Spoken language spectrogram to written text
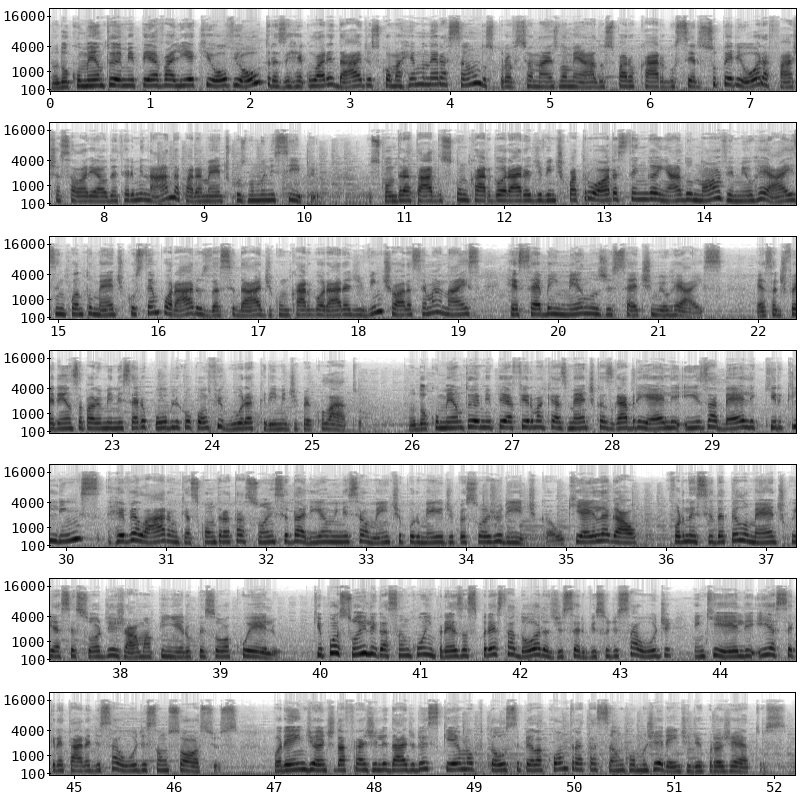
No documento, o MP avalia que houve outras irregularidades, como a remuneração dos profissionais nomeados para o cargo ser superior à faixa salarial determinada para médicos no município. Os contratados com carga horária de 24 horas têm ganhado 9 mil reais, enquanto médicos temporários da cidade com carga horária de 20 horas semanais recebem menos de 7 mil reais. Essa diferença para o Ministério Público configura crime de peculato. No documento, o MP afirma que as médicas Gabriele e Isabelle Kirklins revelaram que as contratações se dariam inicialmente por meio de pessoa jurídica, o que é ilegal, fornecida pelo médico e assessor de Jalma Pinheiro Pessoa Coelho, que possui ligação com empresas prestadoras de serviço de saúde em que ele e a secretária de saúde são sócios. Porém, diante da fragilidade do esquema, optou-se pela contratação como gerente de projetos.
